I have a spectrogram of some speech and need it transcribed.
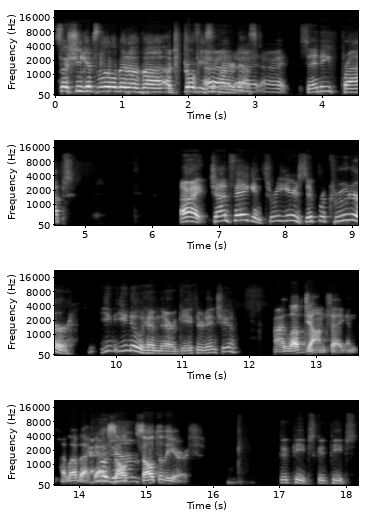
so she gets a little bit of uh, a trophy All sitting right, on her all desk. right, all right. Cindy, props. All right, John Fagan, three years, ZipRecruiter. You you knew him there, Gaither, didn't you? I love John Fagan. I love that I guy. know, Salt, salt of the earth. Good peeps, good peeps.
